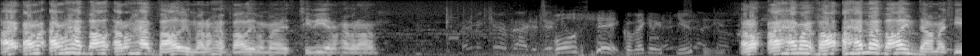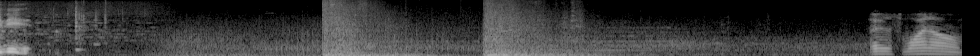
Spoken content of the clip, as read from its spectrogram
I, I don't I don't have vol I don't have volume. I don't have volume on my TV. I don't have it on. Bullshit. Quit making excuses. You I don't. I have my vol. I have my volume down on my TV. There's one um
